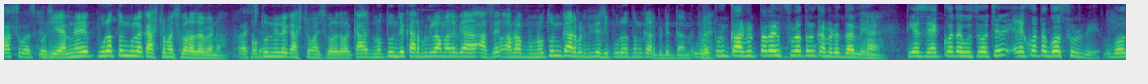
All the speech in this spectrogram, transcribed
কাস্টমাইজ করে। জি গুলো কাস্টমাইজ করা যাবে না। আচ্ছা। নতুন নিলে কাস্টমাইজ করা যাবে। নতুন যে কার্পেটগুলো আমাদের আছে আমরা নতুন কার্পেট দিতেছি পুরাতন কার্পেটের দামে। নতুন কার্পেট পাবেন পুরাতন কার্পেটের দামে। হ্যাঁ। ঠিক আছে এক কথা বুঝতে পারছেন? এর কত গজ পড়বে গজ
